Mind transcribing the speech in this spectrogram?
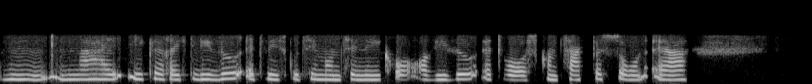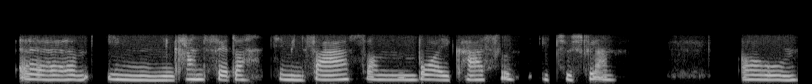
Mm, nej, ikke rigtigt. Vi ved, at vi skulle til Montenegro, og vi ved, at vores kontaktperson er øh, en grandfætter til min far, som bor i Kassel i Tyskland. Og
